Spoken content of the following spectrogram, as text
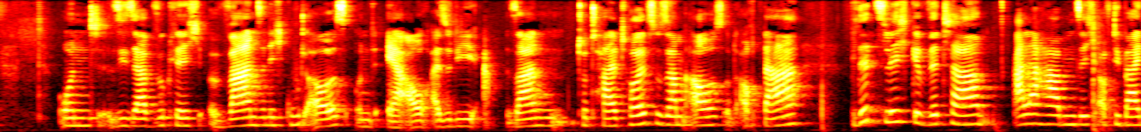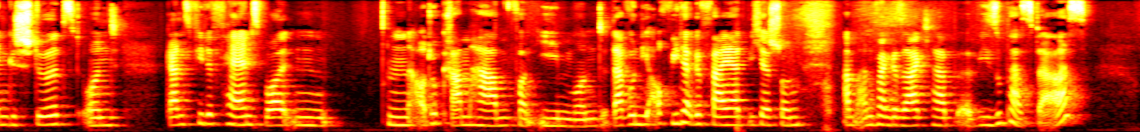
Und sie sah wirklich wahnsinnig gut aus und er auch. Also die sahen total toll zusammen aus und auch da Blitzlichtgewitter. Alle haben sich auf die beiden gestürzt und ganz viele Fans wollten ein Autogramm haben von ihm und da wurden die auch wieder gefeiert, wie ich ja schon am Anfang gesagt habe, wie Superstars.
